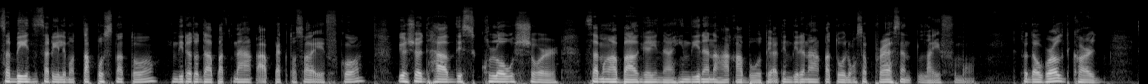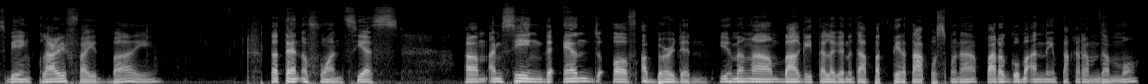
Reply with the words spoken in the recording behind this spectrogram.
sabihin sa sarili mo, tapos na to, hindi na to dapat nakaka-apekto sa life ko. You should have this closure sa mga bagay na hindi na nakakabuti at hindi na nakakatulong sa present life mo. So the world card is being clarified by the Ten of Wands. Yes. Um, I'm seeing the end of a burden. Yung mga bagay talaga na dapat tinatapos mo na para gumaan na yung pakiramdam mo.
